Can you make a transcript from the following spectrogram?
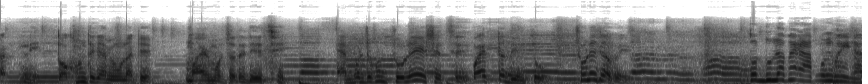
রাখিনি তখন থেকে আমি ওনাকে মায়ের মর্যাদা দিয়েছি। একবার যখন চলে এসেছে কয়েকটা দিন তো চলে যাবে। তোর দুলা ভাই আপন ভাই না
